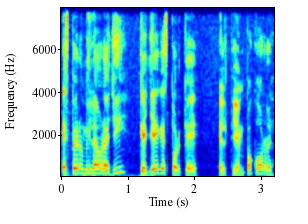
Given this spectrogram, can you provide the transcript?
espero, mi Laura G, que llegues porque el tiempo corre.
